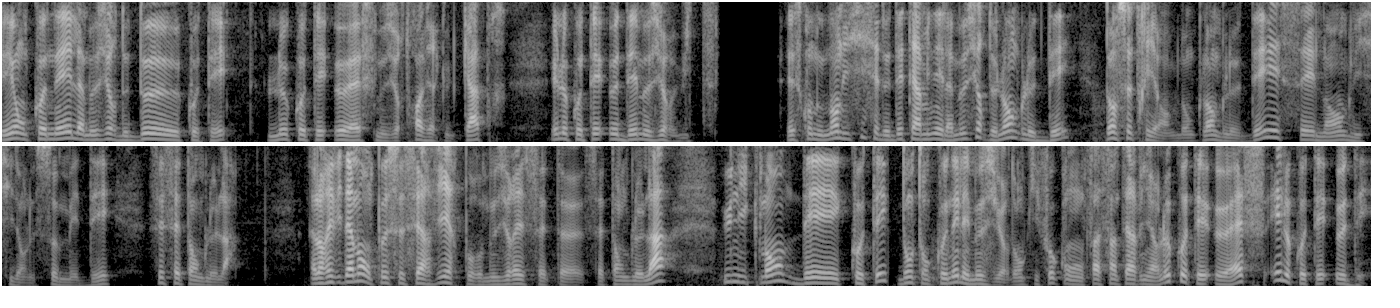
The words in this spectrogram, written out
et on connaît la mesure de deux côtés. Le côté EF mesure 3,4 et le côté ED mesure 8. Et ce qu'on nous demande ici, c'est de déterminer la mesure de l'angle D dans ce triangle. Donc l'angle D, c'est l'angle ici dans le sommet D, c'est cet angle-là. Alors évidemment, on peut se servir pour mesurer euh, cet angle-là uniquement des côtés dont on connaît les mesures. Donc il faut qu'on fasse intervenir le côté EF et le côté ED.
